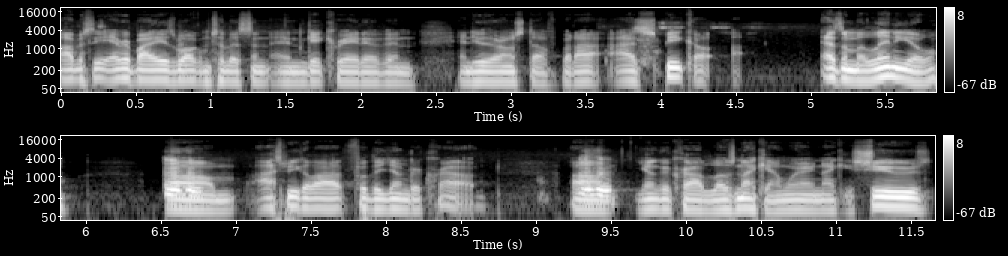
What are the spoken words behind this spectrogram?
obviously, everybody is welcome to listen and get creative and and do their own stuff. But I I speak uh, as a millennial. Mhm. Um, I speak a lot for the younger crowd. Um, Mhm. Younger crowd loves Nike. I'm wearing Nike shoes.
